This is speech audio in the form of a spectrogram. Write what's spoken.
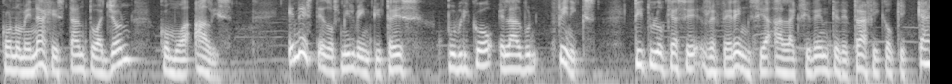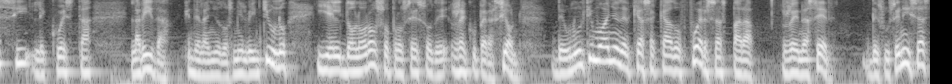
con homenajes tanto a John como a Alice. En este 2023 publicó el álbum Phoenix, título que hace referencia al accidente de tráfico que casi le cuesta la vida en el año 2021 y el doloroso proceso de recuperación de un último año en el que ha sacado fuerzas para renacer de sus cenizas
